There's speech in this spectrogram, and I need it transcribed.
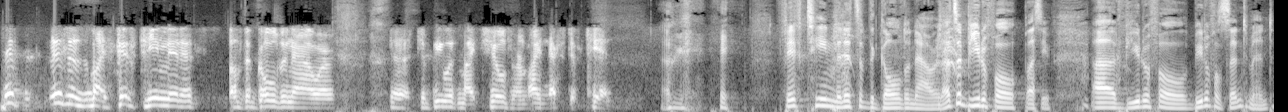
This this is my 15 minutes of the golden hour to, to be with my children, my next of kin. Okay. 15 minutes of the golden hour. That's a beautiful, bless you, uh, beautiful, beautiful sentiment.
